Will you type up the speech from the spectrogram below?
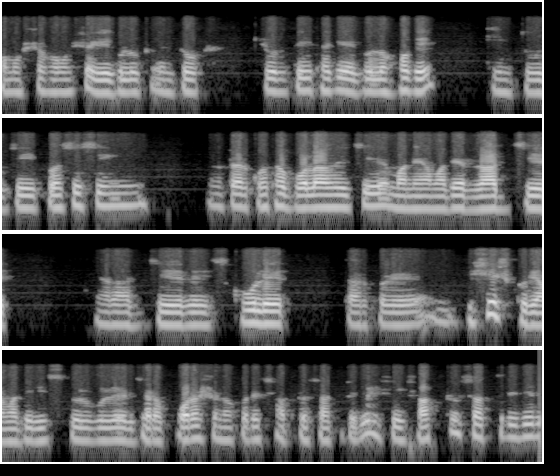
সমস্যা সমস্যা, এগুলো কিন্তু চলতেই থাকে, এগুলো হবে। কিন্তু যে প্রসেসিং তার কথা বলা হয়েছে মানে আমাদের রাজ্যের রাজ্যের স্কুলের, তারপরে বিশেষ করে আমাদের স্কুলগুলোর যারা পড়াশোনা করে ছাত্রছাত্রীদের, সেই ছাত্রছাত্রীদের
